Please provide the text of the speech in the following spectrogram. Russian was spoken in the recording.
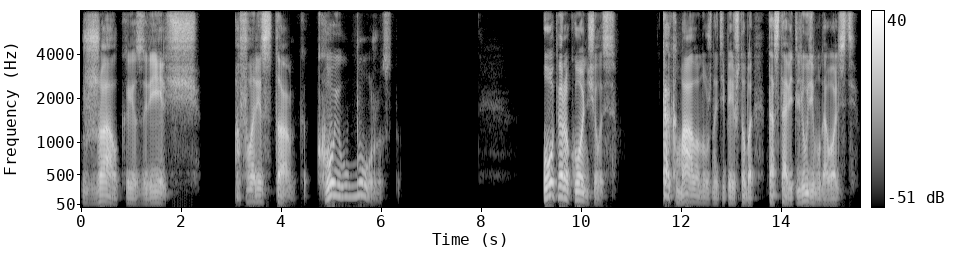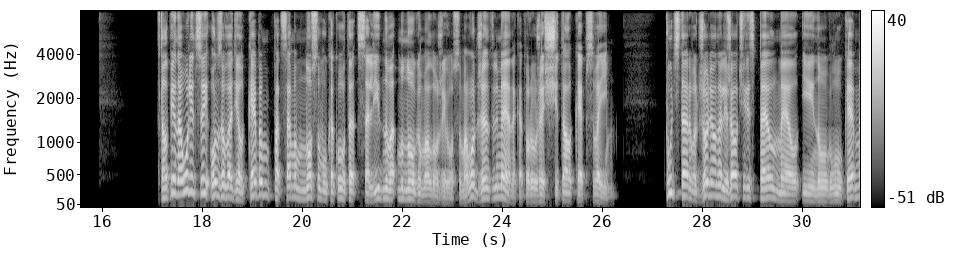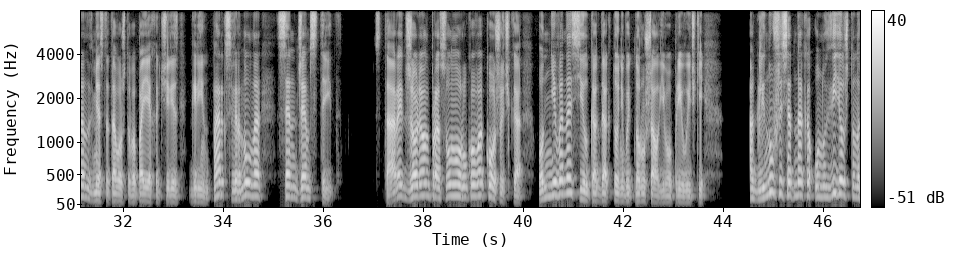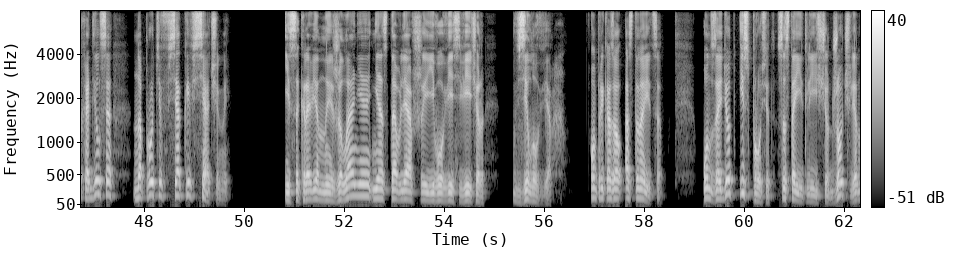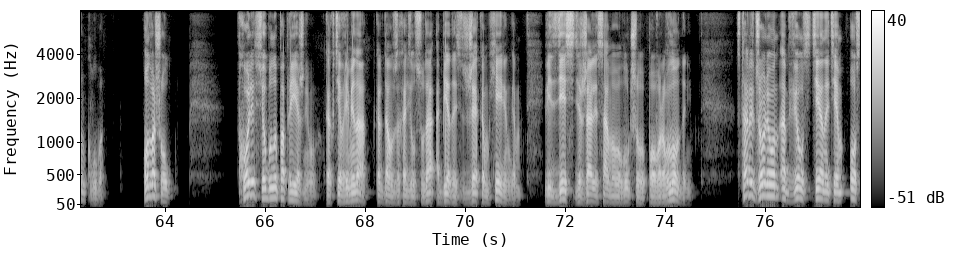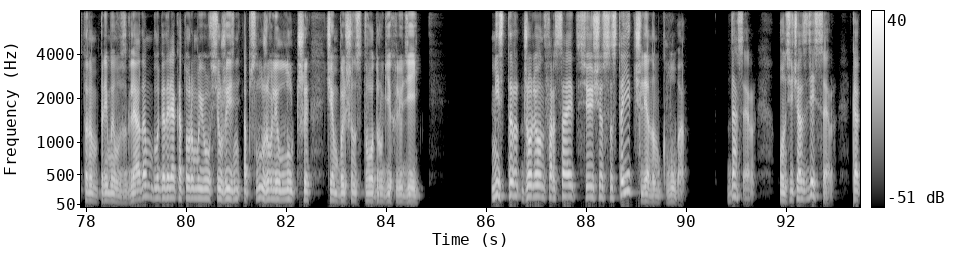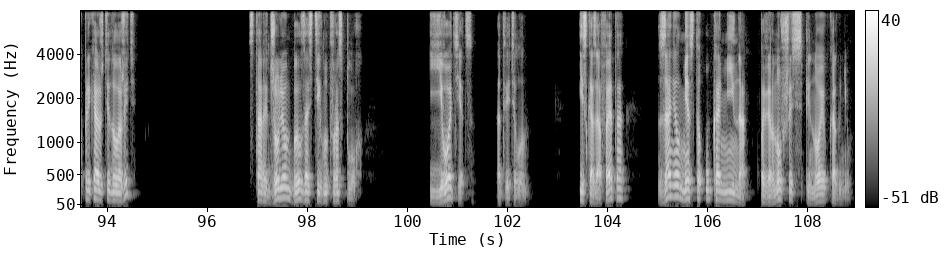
Жалкое зрелище. А Флористан, какое убожество! Опера кончилась. Как мало нужно теперь, чтобы доставить людям удовольствие. В толпе на улице он завладел кэбом под самым носом у какого-то солидного, много моложе его самого джентльмена, который уже считал кэб своим. Путь старого Джолиона лежал через Пэл-Мэл, и на углу Кэбмен, вместо того, чтобы поехать через Грин-парк, свернул на Сент-Джемс-стрит. Старый Джолион просунул руку в окошечко. Он не выносил, когда кто-нибудь нарушал его привычки. Оглянувшись, однако, он увидел, что находился напротив всякой всячины. И сокровенные желания, не оставлявшие его весь вечер, взяло вверх. Он приказал остановиться. Он зайдет и спросит, состоит ли еще Джо членом клуба. Он вошел. В холле все было по-прежнему, как в те времена, когда он заходил сюда обедать с Джеком Херингом, ведь здесь держали самого лучшего повара в Лондоне. Старый Джолион обвел стены тем острым прямым взглядом, благодаря которому его всю жизнь обслуживали лучше, чем большинство других людей. «Мистер Джолион Форсайт все еще состоит членом клуба?» «Да, сэр. Он сейчас здесь, сэр. Как прикажете доложить?» Старый Джолион был застигнут врасплох. «Его отец», — ответил он. И, сказав это, занял место у камина, повернувшись спиною к огню.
